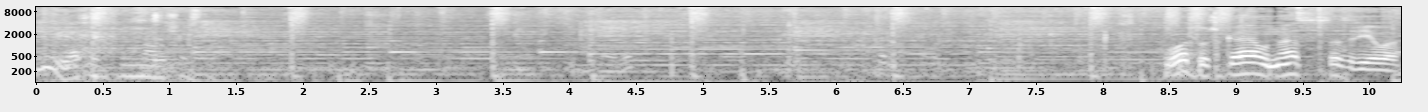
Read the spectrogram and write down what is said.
Ну, я так мало сейчас. Вот ушка у нас созрела.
